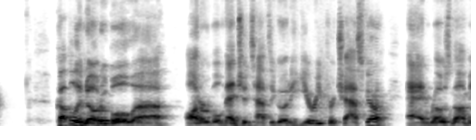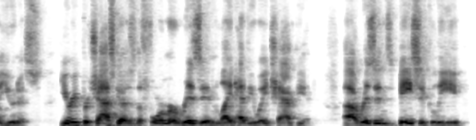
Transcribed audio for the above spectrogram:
A couple of notable uh, honorable mentions have to go to Yuri Prochazka and Rose Namajunas. Yuri Prochazka is the former Rizin light heavyweight champion. Uh, Rizin's basically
